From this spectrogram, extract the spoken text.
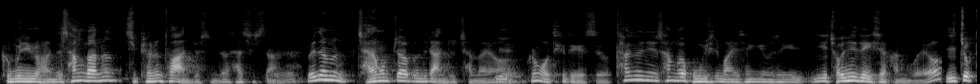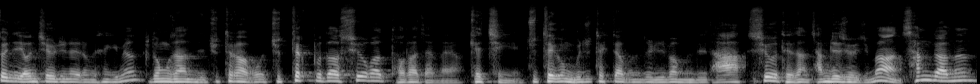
그 분위기로 가는데 상가는 지표는 더 안 좋습니다. 사실상. 네. 왜냐하면 자영업자분들이 안 좋잖아요. 예. 그럼 어떻게 되겠어요? 당연히 상가 공실이 많이 생기면서 이게, 전이 되기 시작하는 거예요. 이쪽도 이제 연체율이나 이런 게 생기면 부동산 주택하고 주택보다 수요가 덜 하잖아요. 계층이. 주택은 무주택자분들, 일반 분들이 다 수요 대상, 잠재 수요지만 상가는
